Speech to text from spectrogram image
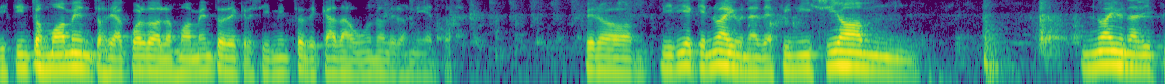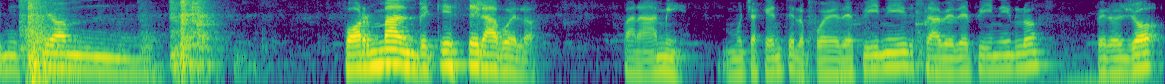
distintos momentos de acuerdo a los momentos de crecimiento de cada uno de los nietos. Pero diría que no hay una definición, no hay una definición formal de qué es ser abuelo, para mí. Mucha gente lo puede definir, sabe definirlo, pero yo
